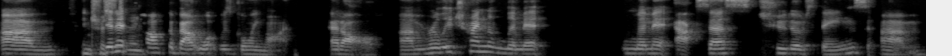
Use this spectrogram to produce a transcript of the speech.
Um, Interesting. didn't talk about what was going on at all. Um, really trying to limit limit access to those things. Um,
